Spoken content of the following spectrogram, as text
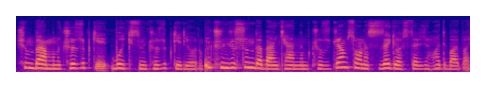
Şimdi ben bunu çözüp bu ikisini çözüp geliyorum. Üçüncüsünü de ben kendim çözeceğim. Sonra size göstereceğim. Hadi bay bay.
